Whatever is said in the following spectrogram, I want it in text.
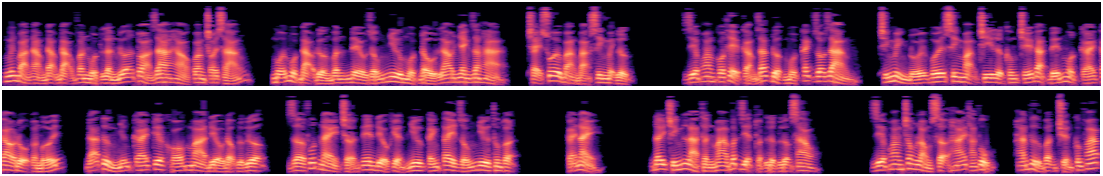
Nguyên bản ảm đạm đạo văn một lần nữa tỏa ra hào quang trói sáng, mỗi một đạo đường vân đều giống như một đầu lao nhanh giang hà, chạy xuôi bảng bạc sinh mệnh lực. Diệp hoang có thể cảm giác được một cách rõ ràng, chính mình đối với sinh mạng chi lực khống chế đạt đến một cái cao độ và mới, đã từng những cái kia khó mà điều động lực lượng, giờ phút này trở nên điều khiển như cánh tay giống như thông thuận. Cái này, đây chính là thần ma bất diệt thuật lực lượng sao? Diệp hoang trong lòng sợ hãi thán phục, hắn thử vận chuyển công pháp,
